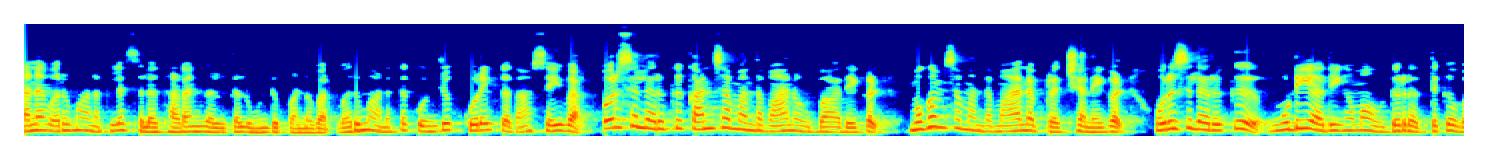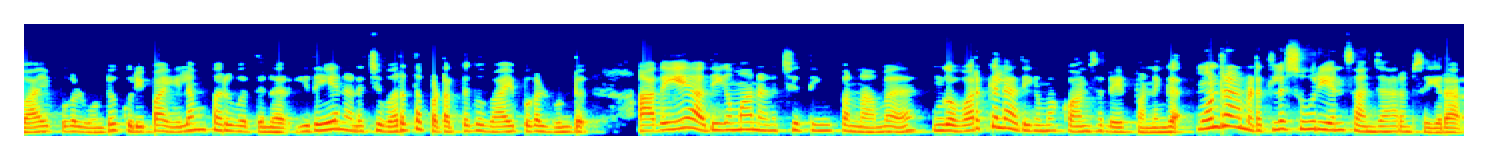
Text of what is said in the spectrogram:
தன வருமானத்தில் சில தடங்கல்கள் உண்டு பண்ணுவார். வருமானத்தை கொஞ்சம் குறைக்க தான் செய்வார். ஒரு சிலருக்கு கண் சம்பந்தமான உபாதைகள் முகம் சம்பந்தமான பிரச்சனைகள் ஒரு சிலருக்கு முடி அதிகமா உதிர்றதுக்கு வாய்ப்புகள் உண்டு. குறிப்பா இளம் பருவத்தினர் இதையே நினைச்சு வருத்தப்படுறதுக்கு வாய்ப்புகள் உண்டு. அதையே அதிகமா நினைச்சு திங்க் பண்ணாம உங்க ஒர்க்கில் அதிகமா கான்சென்ட்ரேட் பண்ணுங்க. மூன்றாம் இடத்துல சூரியன் சஞ்சாரம் செய்கிறார்.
